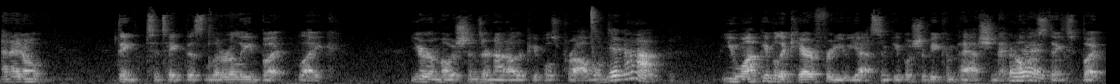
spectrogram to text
and I don't think to take this literally, but like your emotions are not other people's problem. they're not. You want people to care for you, yes, and people should be compassionate and all those things, but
